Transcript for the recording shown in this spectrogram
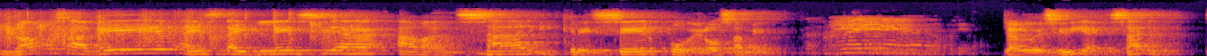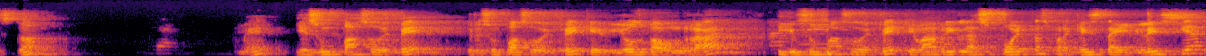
y vamos a ver a esta iglesia avanzar y crecer poderosamente. Ya lo decidí, it. It's done. Amén. Y es un paso de fe, pero es un paso de fe que Dios va a honrar y es un paso de fe que va a abrir las puertas para que esta iglesia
